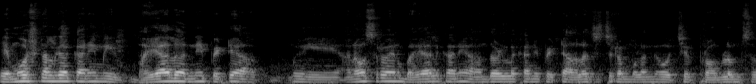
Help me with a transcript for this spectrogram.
ఎమోషనల్గా కానీ మీ భయాలు అన్నీ పెట్టి మీ అనవసరమైన భయాలు కానీ ఆందోళనలు కానీ పెట్టి ఆలోచించడం మూలంగా వచ్చే ప్రాబ్లమ్స్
